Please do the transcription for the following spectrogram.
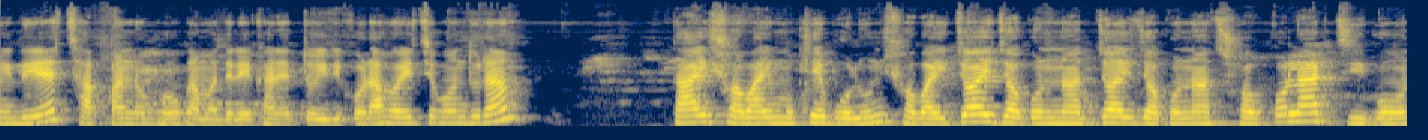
মিলিয়ে ছাপ্পান্ন ভোগ আমাদের এখানে তৈরি করা হয়েছে বন্ধুরা। তাই সবাই মুখে বলুন, সবাই জয় জগন্নাথ জয় জগন্নাথ, সকলার জীবন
